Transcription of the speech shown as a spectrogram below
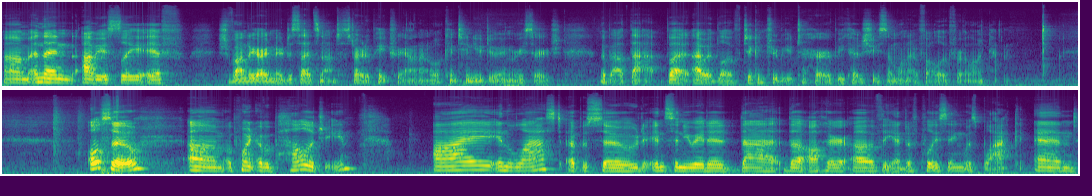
Um, and then obviously, if Shavonda Gardner decides not to start a Patreon, I will continue doing research about that. But I would love to contribute to her because she's someone I've followed for a long time. Also, um, a point of apology. I, in the last episode, insinuated that the author of The End of Policing was black, and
